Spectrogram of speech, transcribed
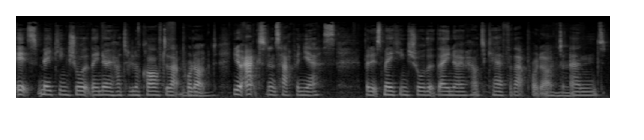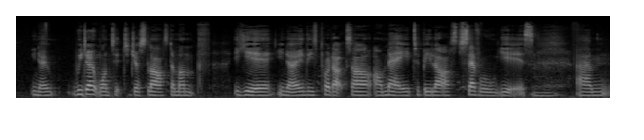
it's making sure that they know how to look after that product. Mm-hmm. You know, accidents happen, yes, but it's making sure that they know how to care for that product. Mm-hmm. And, you know, we don't want it to just last a month a year you know these products are are made to be last several years um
